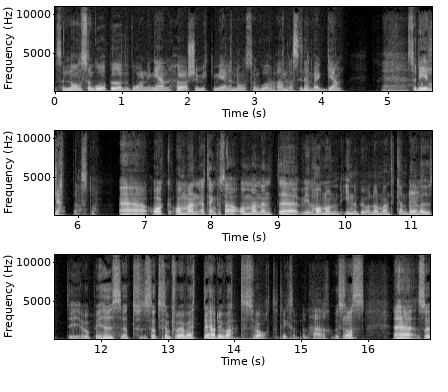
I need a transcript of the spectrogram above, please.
Så någon som går på övervåningen hörs ju mycket mer än någon som går på andra sidan väggen. Eh, så det är lättast då. Och om man, jag tänker så här, om man inte vill ha någon inneboende, om man inte kan dela Mm. ut i, upp i huset, så till exempel, för jag vet, det hade ju varit svårt till exempel här hos Ja. oss. Så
